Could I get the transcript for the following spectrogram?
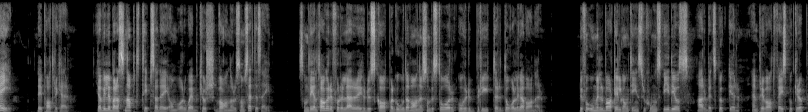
Hej! Det är Patrik här. Jag ville bara snabbt tipsa dig om vår webbkurs Vanor som sätter sig. Som deltagare får du lära dig hur du skapar goda vanor som består och hur du bryter dåliga vanor. Du får omedelbar tillgång till instruktionsvideos, arbetsböcker, en privat Facebookgrupp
